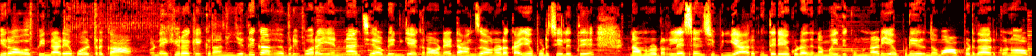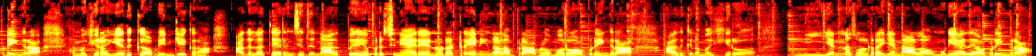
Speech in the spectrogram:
ஹீரோ அவள் பின்னாடியே போயிட்டு இருக்கான் உடனே ஹீரோ கேட்குறான் நீ எதுக்காக இப்படி போகிற என்னாச்சு? அப்படின்னு கேட்குறான் உடனே டாங்ஸ் அவனோட கையை பிடிச்சி இழுத்து நம்மளோட ரிலேஷன்ஷிப் இங்கே யாருக்கும் தெரியக்கூடாது. நம்ம இதுக்கு முன்னாடி எப்படி இருந்தோமோ அப்படி தான் இருக்கணும் அப்படிங்கிறா. நம்ம ஹீரோ எதுக்கு அப்படின்னு கேட்குறான் அதெல்லாம் தெரிஞ்சதுன்னா அது பெரிய பிரச்சனையாரு என்னோட ட்ரைனிங்லலாம் ப்ராப்ளம் வரும் அப்படிங்கிறா. அதுக்கு நம்ம ஹீரோ நீ என்ன சொல்கிற என்னாலாம் முடியாது அப்படிங்கிறான்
